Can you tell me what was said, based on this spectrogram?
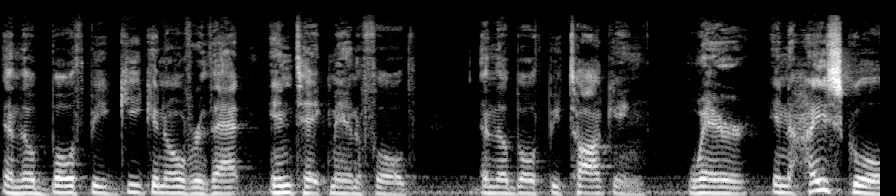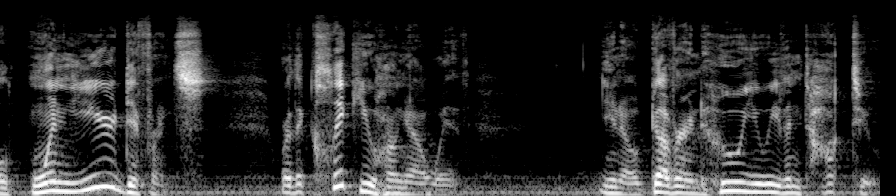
and they'll both be geeking over that intake manifold, and they'll both be talking. Where in high school, one year difference, or the clique you hung out with, you know, governed who you even talked to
